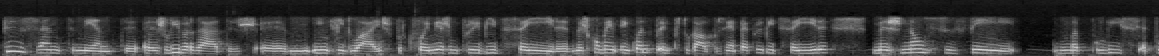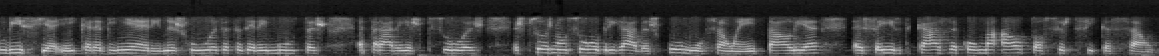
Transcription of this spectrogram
pesantemente as liberdades eh, individuais, porque foi mesmo proibido sair, mas como enquanto em Portugal, por exemplo, é proibido sair, mas não se vê uma polícia, a polícia e carabinieri nas ruas a fazerem multas, a pararem as pessoas. As pessoas não são obrigadas, como são em Itália, a sair de casa com uma autocertificação.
